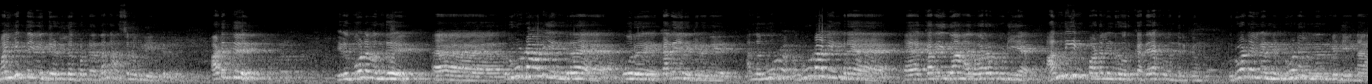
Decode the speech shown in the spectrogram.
மையத்தை வைத்து எழுதப்பட்டதான் அசனகுடி இருக்கிறது அடுத்து இது போல வந்து ரூடாலி என்ற ஒரு கதை இருக்கிறது. அந்த ரூடாலி என்ற கதை தான் அது வரக்கூடிய அந்தியின் பாடல் என்ற ஒரு கதையாக வந்திருக்கும். ரூடல் என்ன ரூடல் என்னன்னு கேட்டீங்கன்னா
